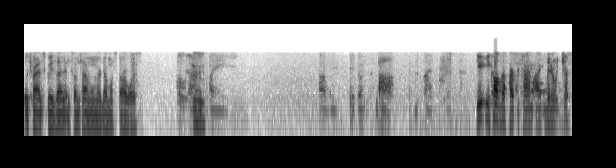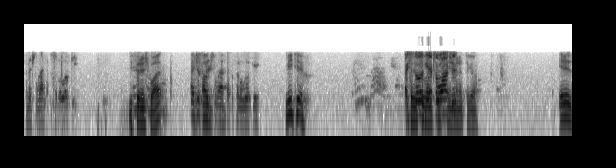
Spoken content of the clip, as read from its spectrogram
We'll try and squeeze that in sometime when we're done with Star Wars. Mhm. Oh. You you called the perfect time. I literally just finished the last episode of Loki. You finished what? I just Oh. finished the last episode of Loki. Me too. I still have yet to watch it. Minutes ago. It is.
